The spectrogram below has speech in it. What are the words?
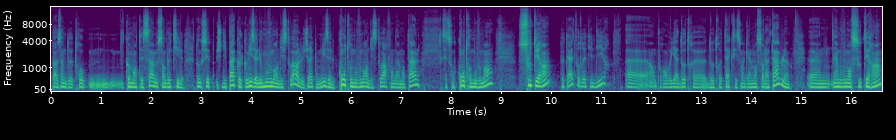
pas besoin de trop mm, commenter ça, me semble-t-il. Donc, je ne dis pas que le communisme est le mouvement de l'histoire, je dirais que le communisme est le contre-mouvement de l'histoire fondamentale, c'est son contre-mouvement, souterrain, peut-être, faudrait-il dire, on pourrait envoyer à d'autres textes qui sont également sur la table, un mouvement souterrain,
